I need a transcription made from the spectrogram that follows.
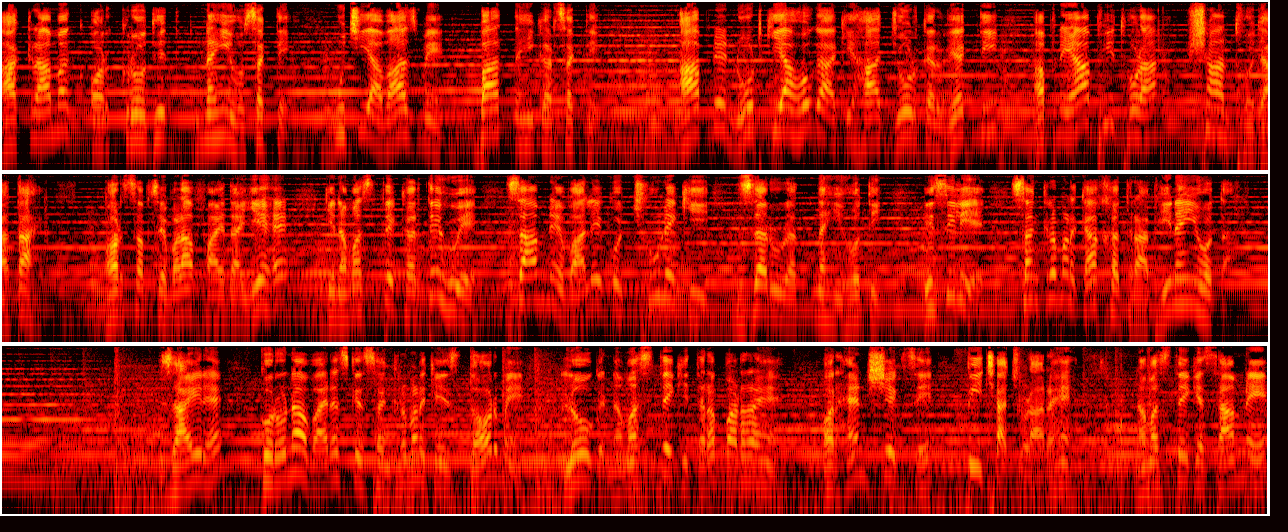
आक्रामक और क्रोधित नहीं हो सकते। ऊँची आवाज़ में बात नहीं कर सकते। आपने नोट किया होगा कि हाथ जोड़कर व्यक्ति अपने आप ही थोड़ा शांत हो जाता है। और सबसे बड़ा फ़ायदा यह है कि नमस्ते करते हुए सामने वाले को छूने की ज़रूरत नहीं होती। इसीलिए संक्रमण का खतरा भी नहीं होता। ज़ाहिर है, कोरोना वायरस के संक्रमण के इस दौर में लोग नमस्ते की तरफ़ बढ़ रहे हैं और हैंडशेक से पीछा छुड़ा रहे हैं। नमस्ते के सामने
